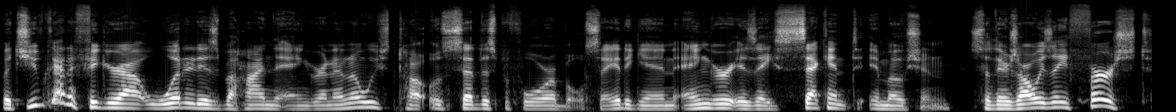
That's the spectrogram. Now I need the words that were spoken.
but you've got to figure out what it is behind the anger. And I know we've ta- said this before, but we'll say it again. Anger is a second emotion. So there's always a first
